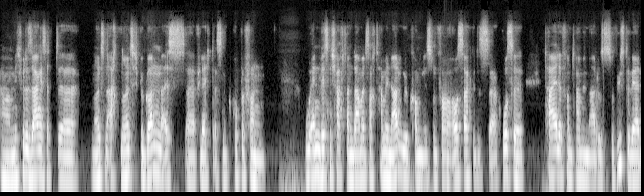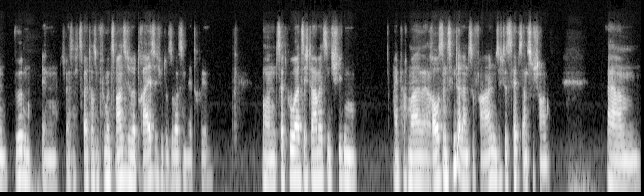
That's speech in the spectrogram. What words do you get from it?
Ähm, ich würde sagen, es hat äh, 1998 begonnen, als äh, vielleicht als eine Gruppe von UN-Wissenschaftlern damals nach Tamil Nadu gekommen ist und voraussagte, dass äh, große Teile von Tamil Nadu zur Wüste werden würden in, ich weiß nicht, 2025 oder 30 oder sowas in der Dreh. Und Sadhguru hat sich damals entschieden, einfach mal raus ins Hinterland zu fahren und sich das selbst anzuschauen. Ähm,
